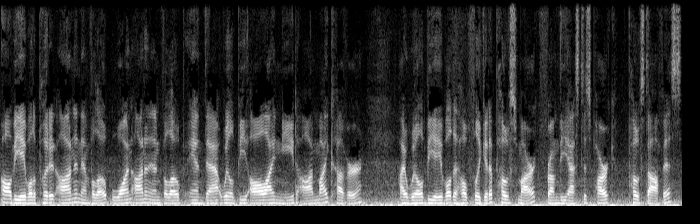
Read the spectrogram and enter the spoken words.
I'll be able to put it on an envelope, one on an envelope, and that will be all I need on my cover. I will be able to hopefully get a postmark from the Estes Park post office.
